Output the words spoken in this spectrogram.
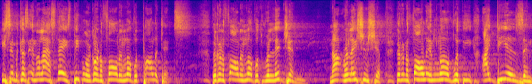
He said, because in the last days, people are going to fall in love with politics, they're going to fall in love with religion not relationship. They're going to fall in love with the ideas and,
